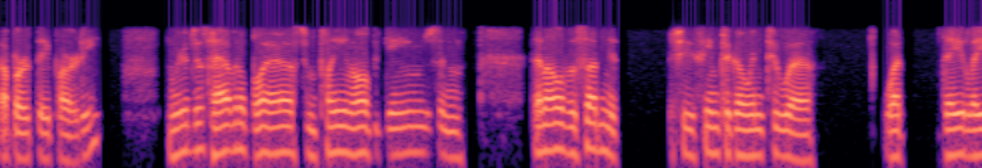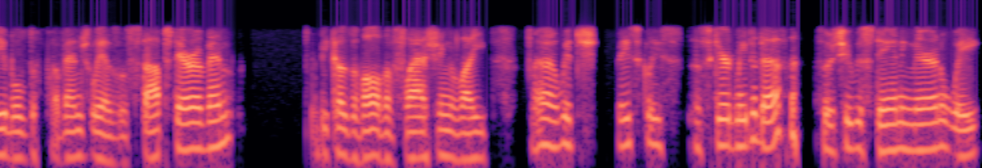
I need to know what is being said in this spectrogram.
a birthday party. And we were just having a blast and playing all the games. And then all of a sudden, it, she seemed to go into a what they labeled eventually as a stop stare event because of all the flashing lights, uh, which basically scared me to death. so she was standing there and awake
